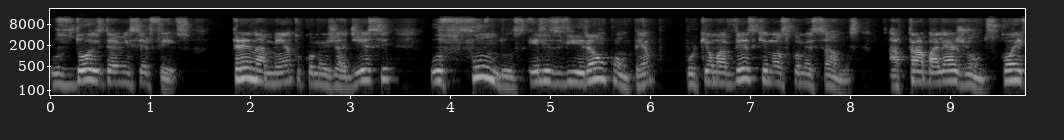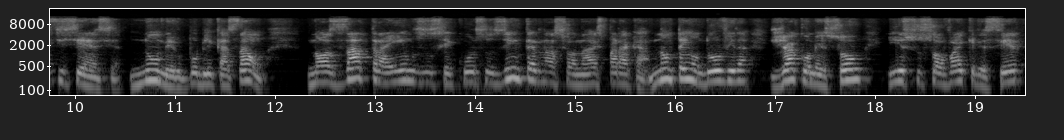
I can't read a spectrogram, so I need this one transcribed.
os dois devem ser feitos. Treinamento, como eu já disse, os fundos eles virão com o tempo, porque uma vez que nós começamos a trabalhar juntos com eficiência, número, publicação, nós atraímos os recursos internacionais para cá. Não tenham dúvida, já começou e isso só vai crescer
